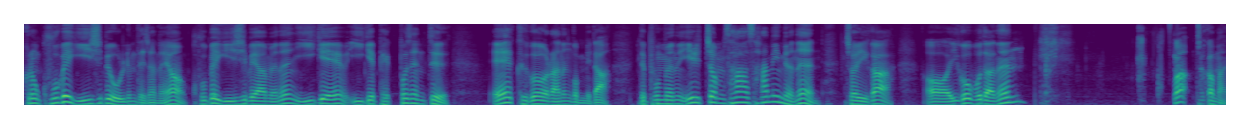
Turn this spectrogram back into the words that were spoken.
그럼 920에 올리면 되잖아요. 920에 하면은 이게 이게 100%에 그거라는 겁니다. 근데 보면은 1.43이면은 저희가 어 이거보다는 아, 잠깐만.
